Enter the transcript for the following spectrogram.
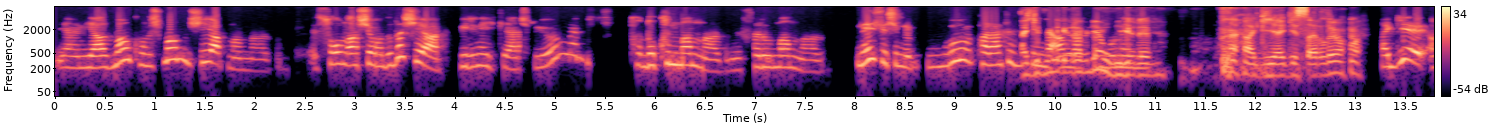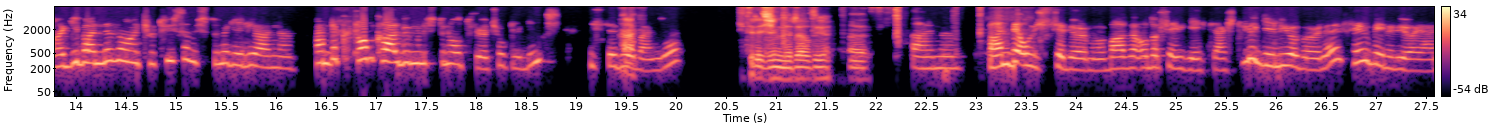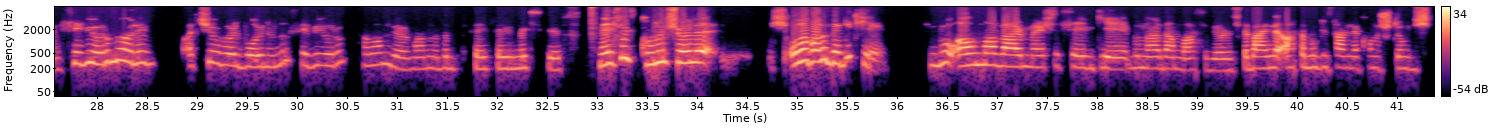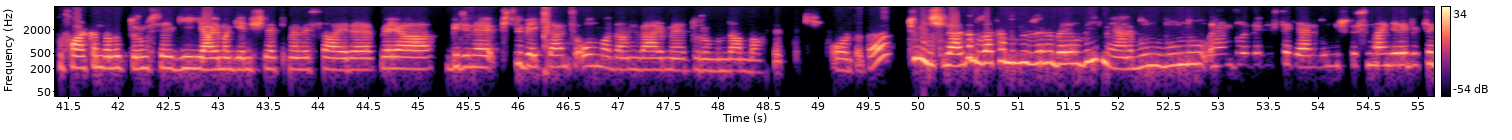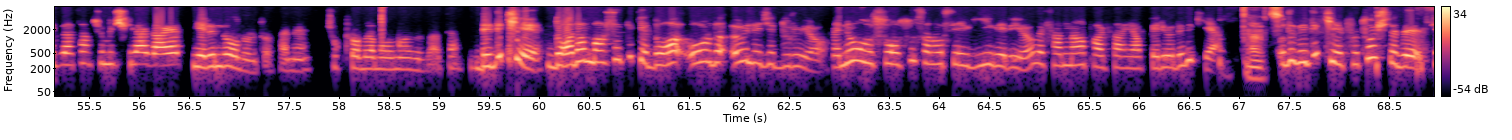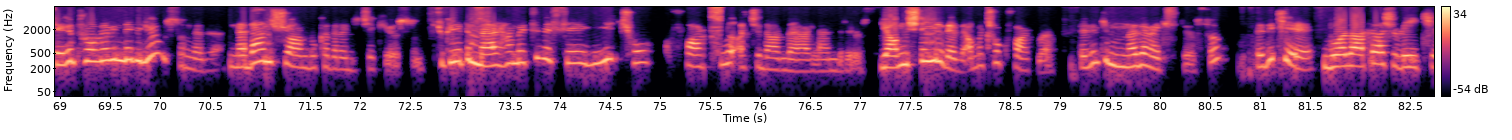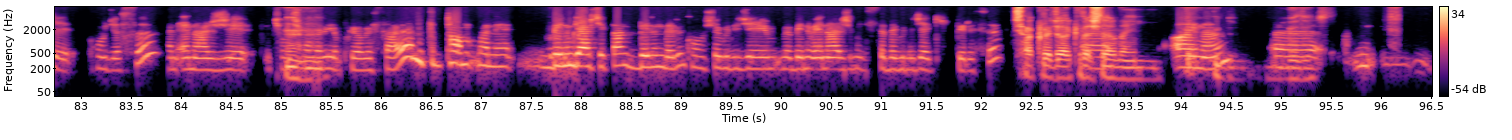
Yani yazmam, konuşmam bir şey yapmam lazım. Son aşamada da şey artık birine ihtiyaç duyuyorum ve dokunmam lazım, sarılmam lazım. Neyse şimdi bu parantez içinde Hagi görebiliyor mu bu görevi? Hagi, Hagi sarılıyor mu? Hagi, Hagi ben ne zaman kötüysem üstüme geliyor annem. Hem de tam kalbimin üstüne oturuyor. Çok ilginç. Hissediyor bence. Titreşimleri alıyor. Evet. Aynen. Ben de o hissediyorum ama bazen o da sevgiye ihtiyaç duyuyor. Geliyor böyle. Sev beni diyor yani. Seviyorum öyle açıyor böyle boynunu seviyorum. Tamam diyorum anladım. Sev, sevilmek istiyorsun. Neyse konu şöyle o da bana dedi ki bu alma verme işte sevgi bunlardan bahsediyoruz. İşte ben de hatta bugün seninle konuştuğum işte bu farkındalık durumu sevgiyi yayma, genişletme vesaire veya birine hiçbir beklenti olmadan verme durumundan bahsettik orada da. Tüm ilişkilerde bu zaten bunun üzerine dayalı değil mi? Yani bunu, bunu handle edebilsek yani bunun üstesinden gelebilsek zaten tüm ilişkiler gayet yerinde olurdu. Hani çok problem olmazdı zaten. Dedi ki doğadan bahsettik ya doğa orada öylece duruyor. Ve ne olursa olsun sana o sevgiyi veriyor ve sen ne yaparsan yap veriyor dedik ya. Evet. O da dedi ki Fatoş dedi senin problemin ne biliyor musun dedi. Neden şu an bu kadar acı çekiyorsun? Çünkü dedi merhameti ve sevgiyi çok farklı açıdan değerlendiriyoruz. Yanlış değil dedi ama çok farklı. Dedim ki ne demek istiyorsun? Dedi ki bu arada arkadaş Reiki hocası, hani enerji çalışmaları yapıyor vesaire. Yani tam hani benim gerçekten derin derin konuşabileceğim ve benim enerjimi hissedebilecek birisi. Çakracı arkadaşlarla. Ee, aynen. ee,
